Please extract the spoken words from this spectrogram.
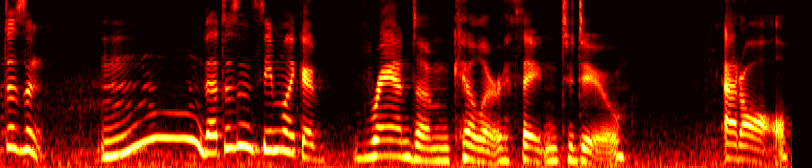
That doesn't... Mm, that doesn't seem like a random killer thing to do. At all.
